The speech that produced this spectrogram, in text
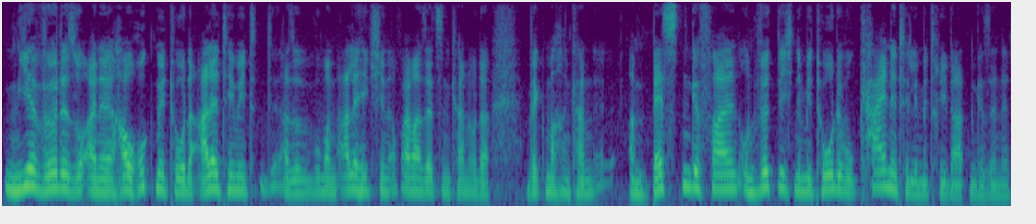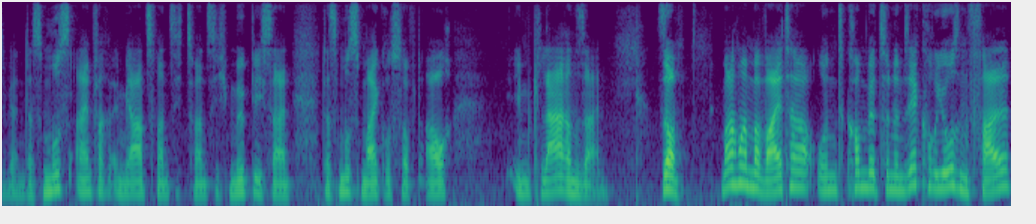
mir würde so eine Hauruck-Methode, alle also wo man alle Häkchen auf einmal setzen kann oder wegmachen kann, am besten gefallen und wirklich eine Methode, wo keine Telemetriedaten gesendet werden. Das muss einfach im Jahr 2020 möglich sein. Das muss Microsoft auch im Klaren sein. So, machen wir mal weiter und kommen wir zu einem sehr kuriosen Fall.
